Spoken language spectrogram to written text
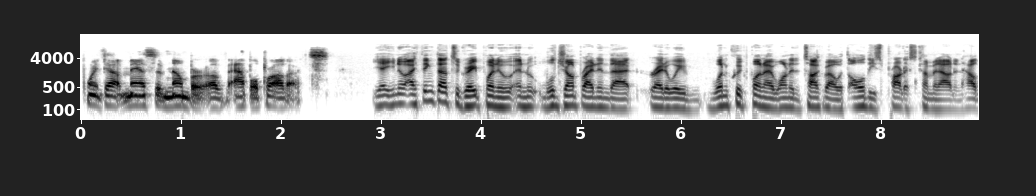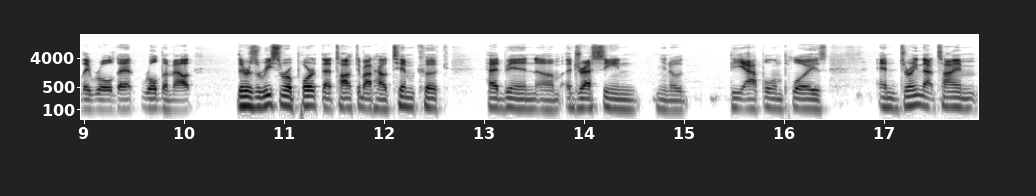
point out, massive number of Apple products. Yeah, you know, I think that's a great point, and we'll jump right in that right away. One quick point I wanted to talk about with all these products coming out and how they rolled it, rolled them out. There was a recent report that talked about how Tim Cook had been um, addressing, you know, the Apple employees, and during that time,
